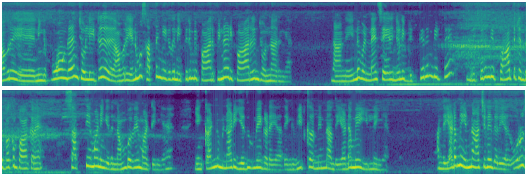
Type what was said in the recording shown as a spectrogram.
அவர் நீங்கள் போங்கன்னு சொல்லிட்டு அவர் என்னமோ சத்தம் கேட்குது நீ திரும்பி பாரு பின்னாடி பாருன்னு சொன்னாருங்க. நான் என்ன பண்ணேன்? சரின்னு சொல்லி இப்படி திரும்பிட்டு இப்படி திரும்பி பார்த்துட்டு இந்த பக்கம் பார்க்குறேன் சத்தியமாக நீங்கள் இதை நம்பவே மாட்டீங்க. என் கண்ணு முன்னாடி எதுவுமே கிடையாது. எங்கள் வீட்டுக்கார் நின்று அந்த இடமே இல்லைங்க. அந்த இடமே என்ன ஆச்சுன்னே தெரியாது. ஒரு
